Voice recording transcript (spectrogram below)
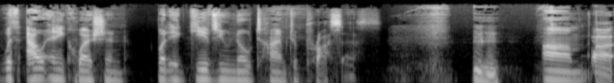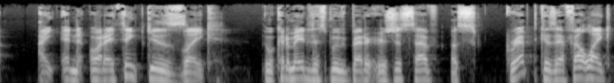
without any question, but it gives you no time to process. Mm-hmm. Um, uh, I and what I think is like what could have made this movie better is just have a script because I felt like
